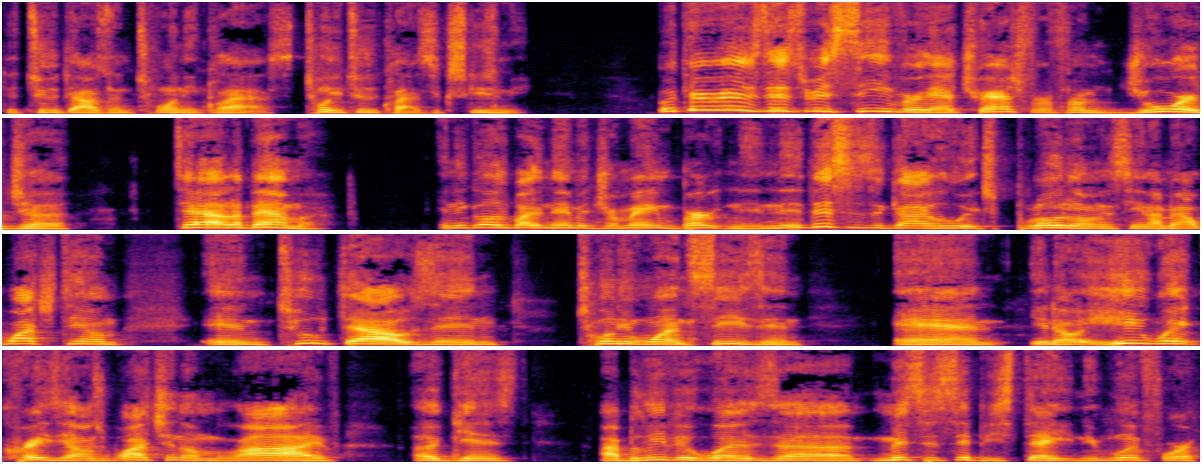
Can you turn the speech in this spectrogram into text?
the 2020 class, 22 class, excuse me. But there is this receiver that transferred from Georgia to Alabama. And he goes by the name of Jermaine Burton. And this is a guy who exploded on the scene. I mean, I watched him in 2021 season, and you know, he went crazy. I was watching him live against, I believe it was uh, Mississippi State, and he went for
